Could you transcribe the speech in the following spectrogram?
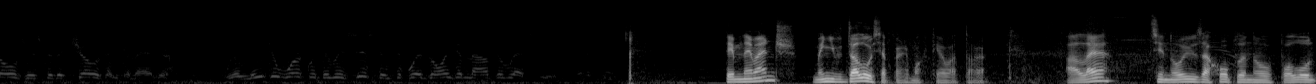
Soldiers to the Chosen, Commander. We'll need to work with the Resistance if we're going to mount a rescue. Тим не менш, мені вдалося перемогти аватара, але ціною захопленого в полон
